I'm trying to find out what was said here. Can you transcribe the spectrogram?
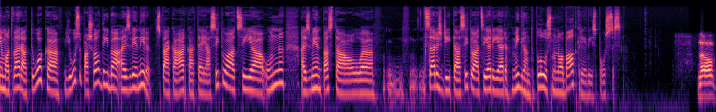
ņemot vērā to, ka jūsu pašvaldībā aizvien ir spēkā ārkārtējā situācijā un aizvien pastāv sarežģītā situācija arī ar migrantu plūsmu no Baltkrievijas puses? Nu,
